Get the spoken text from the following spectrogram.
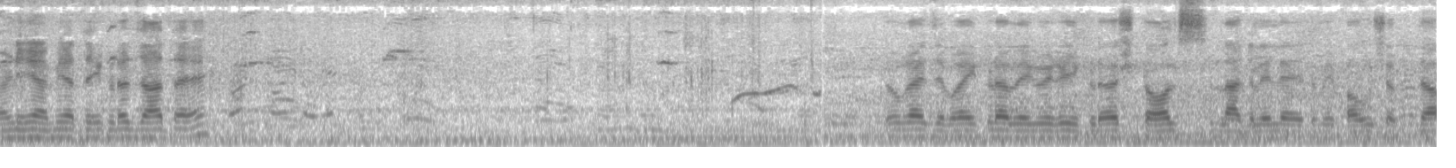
आणि आम्ही आता इकडं जात आहे. तो काय ते बघा इकडं वेगवेगळे इकडं स्टॉल्स लागलेले आहे तुम्ही पाहू शकता.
